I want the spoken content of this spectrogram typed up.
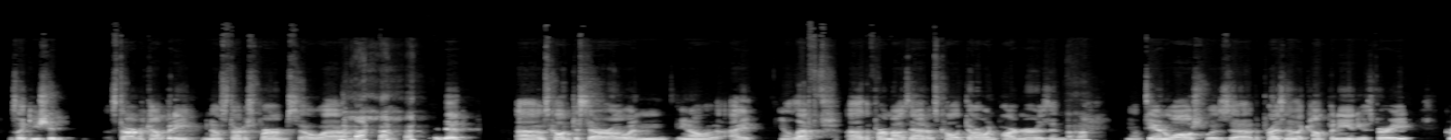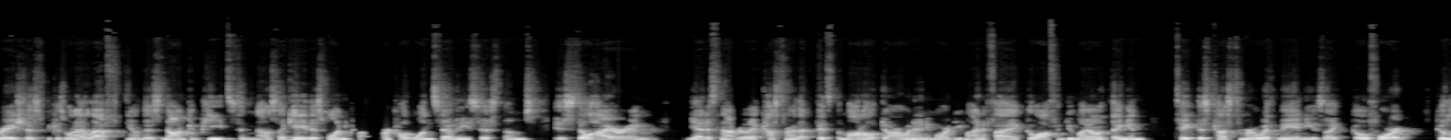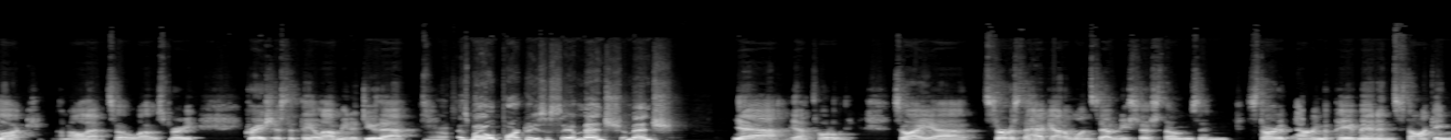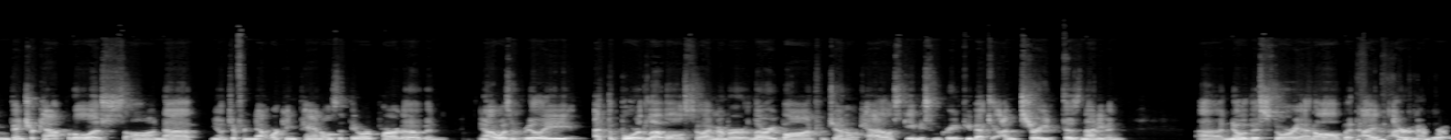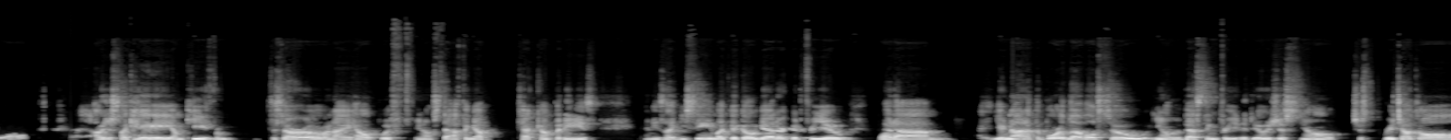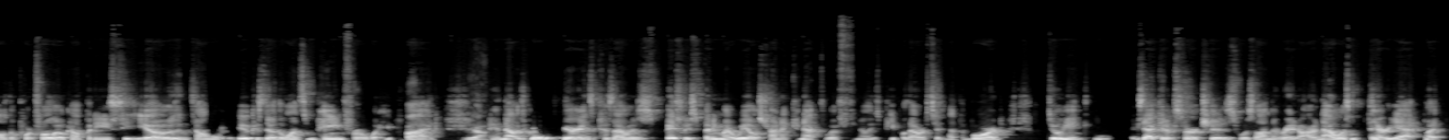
was like, "You should start a company, you know, start a firm." So um, you know, I did. Uh, it was called Decero, and you know, I you know left uh, the firm I was at. It was called Darwin Partners, and uh-huh. you know, Dan Walsh was uh, the president of the company, and he was very gracious because when I left, you know, there's non competes, and I was like, mm-hmm. "Hey, this one customer called 170 Systems is still hiring." yet it's not really a customer that fits the model of Darwin anymore. Do you mind if I go off and do my own thing and take this customer with me? And he was like, go for it. Good luck and all that. So I was very gracious that they allowed me to do that. As my old partner used to say, a mensch, a mensch. Yeah, yeah, totally. So I uh, serviced the heck out of 170 systems and started pounding the pavement and stalking venture capitalists on uh, you know different networking panels that they were part of, and you know, I wasn't really at the board level. So I remember Larry Bohn from General Catalyst gave me some great feedback. I'm sure he does not even uh, know this story at all, but I, I remember it well. I was just like, hey, I'm Keith from Decero, and I help with, you know, staffing up tech companies. And he's like, you seem like a go-getter, good for you. But um, you're not at the board level so you know the best thing for you to do is just you know just reach out to all the portfolio companies ceos and tell them what you do because they're the ones in paying for what you provide. Yeah. And that was a great experience because i was basically spinning my wheels trying to connect with you know these people that were sitting at the board doing executive searches was on the radar and that wasn't there yet. But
